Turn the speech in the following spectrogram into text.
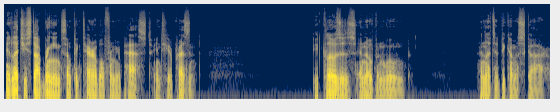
It lets you stop bringing something terrible from your past into your present. It closes an open wound and lets it become a scar.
